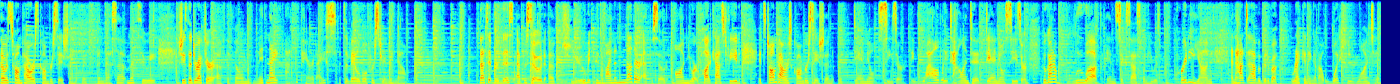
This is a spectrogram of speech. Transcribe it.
That was Tom Power's conversation with Vanessa Matsui. She's the director of the film Midnight at the Paradise. It's available for streaming now. That's it for this episode of Q, but you can find another episode on your podcast feed. It's Tom Power's conversation with Daniel Caesar, the wildly talented Daniel Caesar, who kind of blew up in success when he was pretty young and had to have a bit of a reckoning about what he wanted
